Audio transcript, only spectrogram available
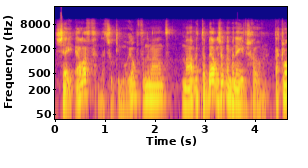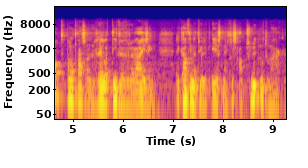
C11, dat zoekt hij mooi op van de maand. Maar mijn tabel is ook naar beneden verschoven. Dat klopt, want het was een relatieve verwijzing. Ik had die natuurlijk eerst netjes absoluut moeten maken.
